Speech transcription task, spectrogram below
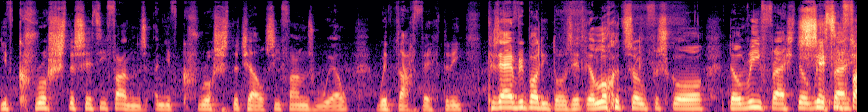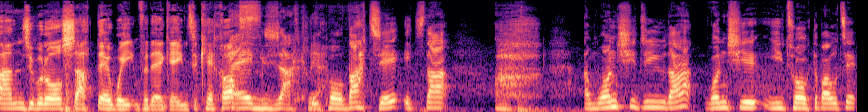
You've crushed the City fans and you've crushed the Chelsea fans' will with that victory. Because everybody does it. They'll look at Sofa score, they'll refresh, they'll City refresh. fans who were all sat there waiting for their game to kick off. Exactly, Paul. That's it. It's that. ah. And once you do that, once you you talked about it,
